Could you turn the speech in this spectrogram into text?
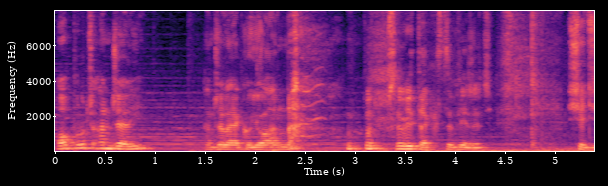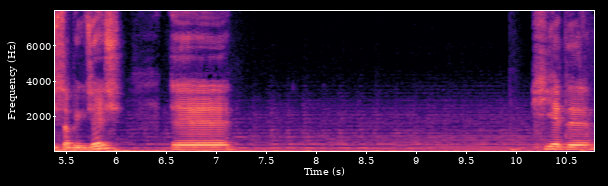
oprócz Angeli, Angela jako Joanna, przynajmniej tak chcę wierzyć, siedzi sobie gdzieś. Y, kiedy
